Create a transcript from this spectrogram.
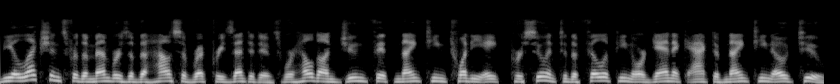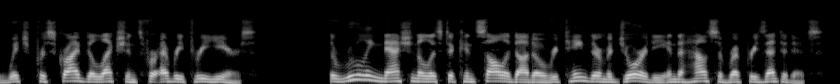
The elections for the members of the House of Representatives were held on June 5, 1928, pursuant to the Philippine Organic Act of 1902 which prescribed elections for every three years. The ruling Nacionalista Consolidado retained their majority in the House of Representatives.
